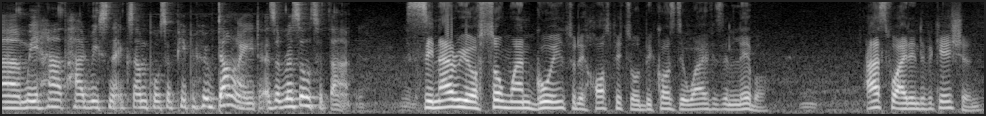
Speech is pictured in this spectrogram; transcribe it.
Um, we have had recent examples of people who have died as a result of that. Scenario of someone going to the hospital because the wife is in labor. As for identification,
